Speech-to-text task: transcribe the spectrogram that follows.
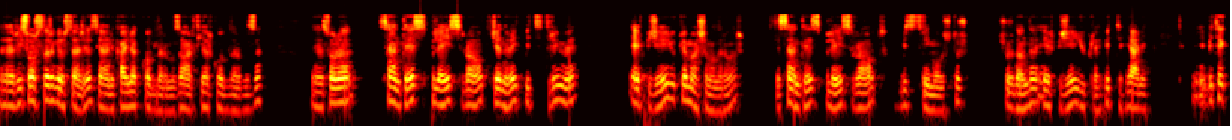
E, resource'ları göstereceğiz. Yani kaynak kodlarımızı, RTL kodlarımızı. E, sonra Sentence, Place, Route, Generate, Bitstream ve FPGA'ye yükleme aşamaları var. İşte Sentence, Place, Route, Bitstream oluştur. Şuradan da FPGA'ye yükle. Bitti. Yani ee, bir tek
